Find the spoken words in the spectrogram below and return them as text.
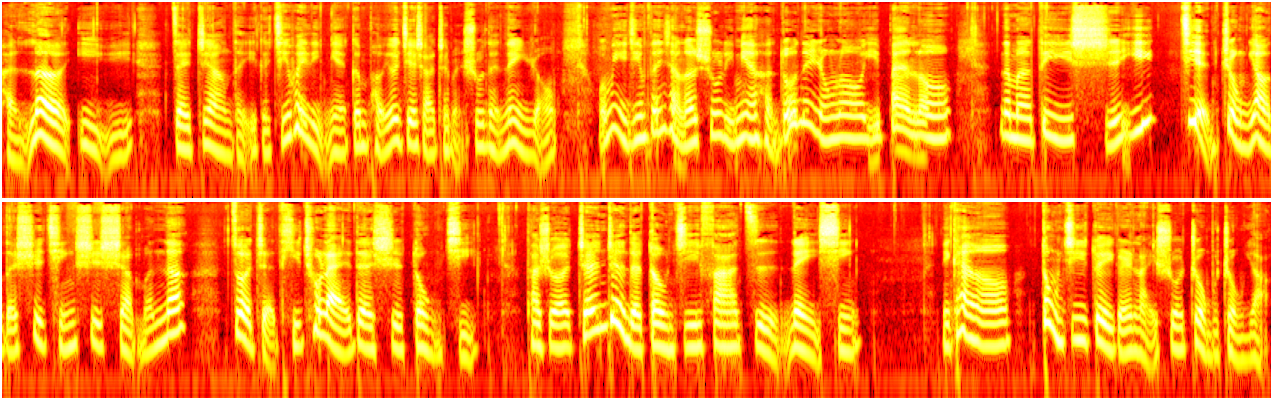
很乐意于在这样的一个机会里面跟朋友介绍这本书的内容。我们已经分享了书里面很多内容喽，一半喽。那么第十一件重要的事情是什么呢？作者提出来的是动机。他说：“真正的动机发自内心。你看哦，动机对一个人来说重不重要？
